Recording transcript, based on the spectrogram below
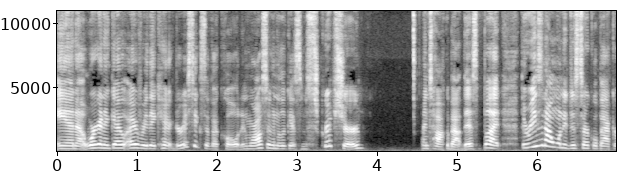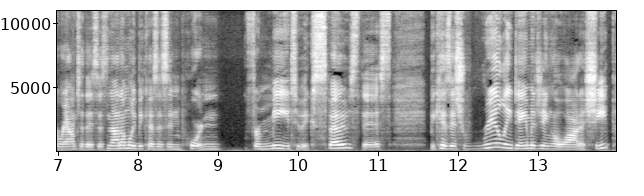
And uh, we're going to go over the characteristics of a cult, and we're also going to look at some scripture and talk about this. But the reason I wanted to circle back around to this is not only because it's important for me to expose this because it's really damaging a lot of sheep,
